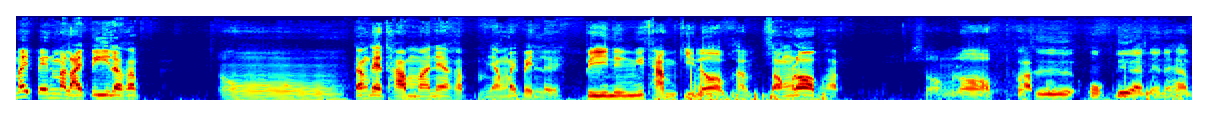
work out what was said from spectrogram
ไม่เป็นมาหลายปีแล้วครับ อ๋อตั้งแต่ทำมาเนี่ยครับ ยังไม่เป็นเลยปีหนึ่งนี่ทำกี่รอบครับสองรอบครับ สองรอบครัก็บคือหกเดือนเนี่ยนะครับ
